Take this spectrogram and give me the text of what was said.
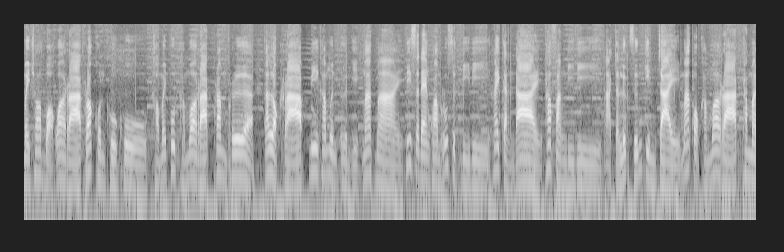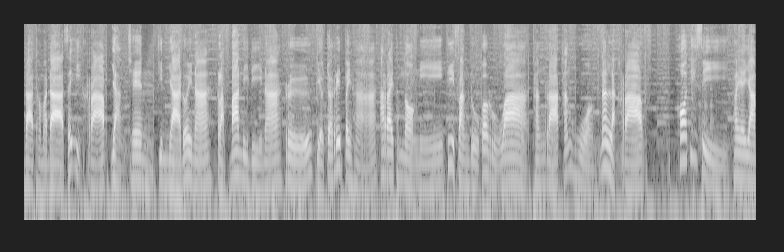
ไม่ชอบบอกว่ารัก เพราะคนคูคูเขาไม่พูดคำว่ารักพร่ำเพรื่อกันหรอกครับ มีคำอื่นๆอีกมากมาย ที่แสดงความรู้สึกดีๆ ให้กันได้ ถ้าฟังดีๆ อาจจะลึกซึ้งกินใจมากกว่าคำว่ารัก ธรรมดาธรรมดาซะอีกครับ อย่างเช่น กินยาด้วยนะ กลับบ้านดีๆนะ หรือเดี๋ยวจะรีบไปหาอะไรทำนองนี้ ที่ฟังดูก็รู้ว่า ทั้งรักทั้งห่วงนั่นแหละครับ ข้อที่ 4 พยายาม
